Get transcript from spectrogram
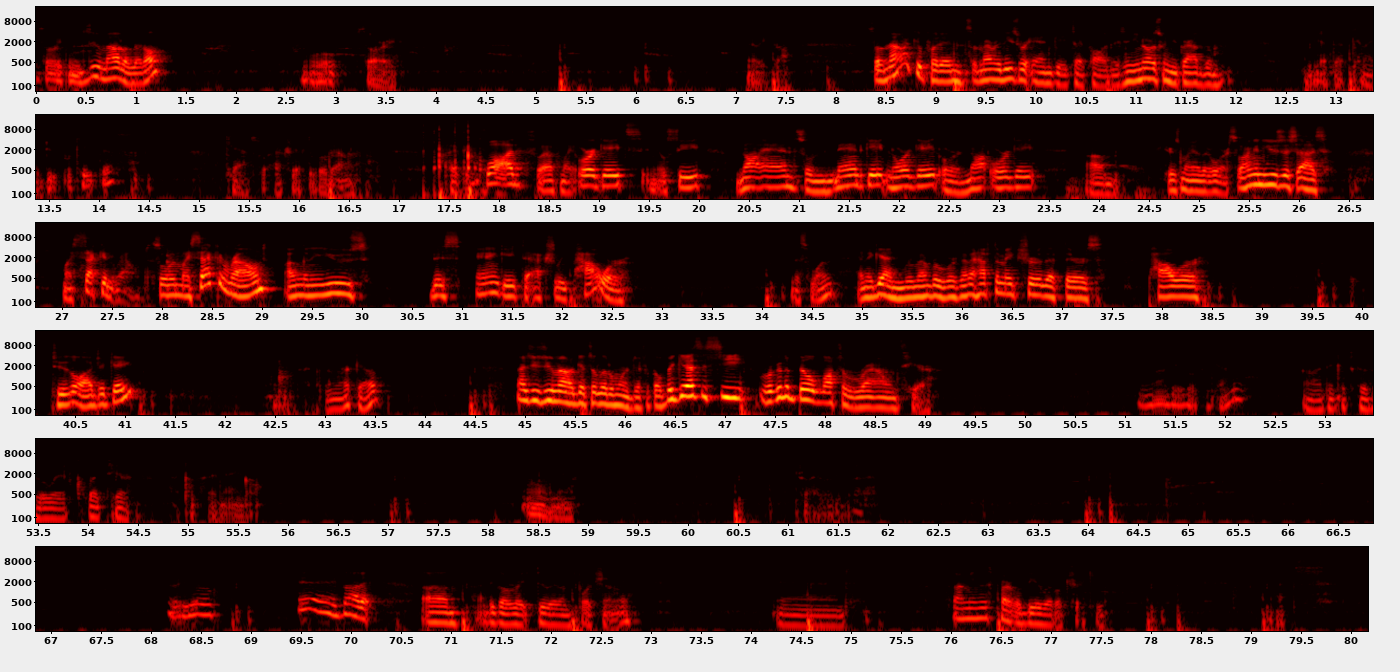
So we can zoom out a little. Oh, sorry. There we go. So now I could put in, so remember these were AND gates, I apologize. And you notice when you grab them, you get that, can I duplicate this? I can't, so I actually have to go down. Type in quad, so I have my OR gates, and you'll see not AND, so NAND gate, NOR gate, or not OR gate. Um, here's my other OR. So I'm going to use this as my second round. So in my second round, I'm going to use this AND gate to actually power this one. And again, remember, we're going to have to make sure that there's power to the logic gate. Didn't work out. As you zoom out, it gets a little more difficult. But as you see, we're going to build lots of rounds here. I'm not able to get it. Oh, I think it's because of the way I've clicked here. I come at an angle. Oh, man. Let's try a little better. There we go. Hey, got it. Um, I had to go right through it, unfortunately. And so, I mean, this part will be a little tricky. Let's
